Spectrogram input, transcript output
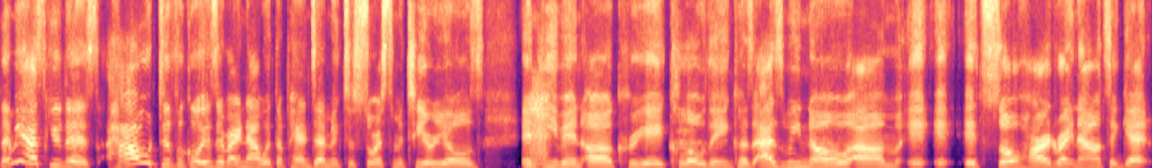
Let me ask you this. How difficult is it right now with the pandemic to source materials and even uh create clothing? Because as we know, um it, it it's so hard right now to get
